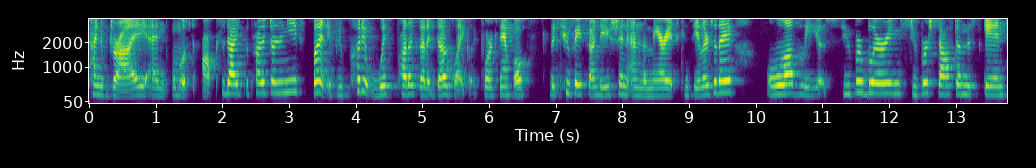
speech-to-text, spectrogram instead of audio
kind of dry and almost oxidize the product underneath. But if you put it with products that it does like, like for example, the Too Faced foundation and the Merit concealer today, lovely, super blurring, super soft on the skin.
